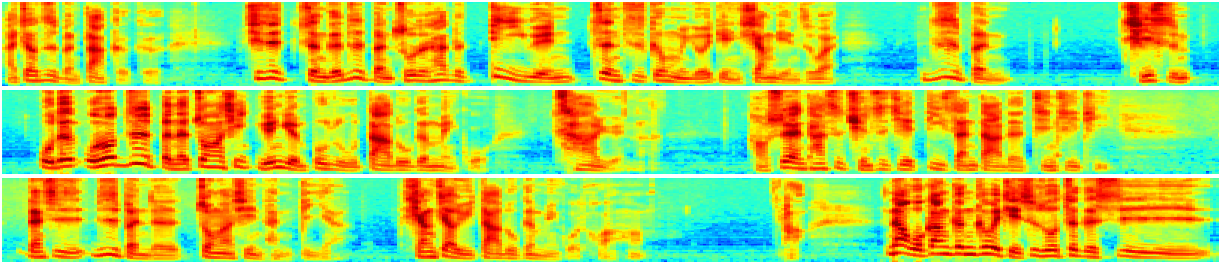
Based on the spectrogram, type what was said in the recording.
还叫日本大哥哥。其实整个日本除了它的地缘政治跟我们有一点相连之外，日本。其实，我的我说日本的重要性远远不如大陆跟美国差远了。好，虽然它是全世界第三大的经济体，但是日本的重要性很低啊，相较于大陆跟美国的话，哈。好，那我刚跟各位解释说，这个是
